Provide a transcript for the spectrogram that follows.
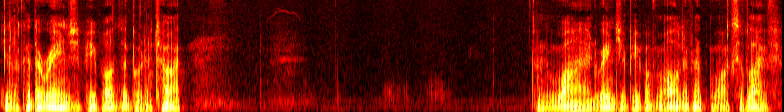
You look at the range of people that the Buddha taught. A wide range of people from all different walks of life.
